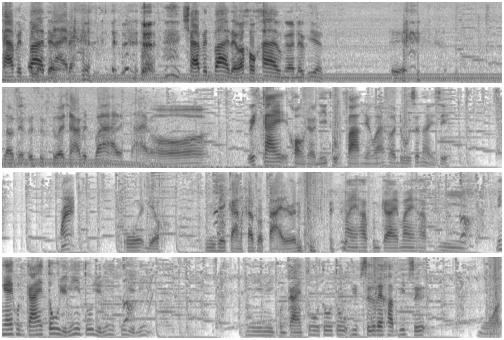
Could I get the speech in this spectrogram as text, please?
ช้าเป็นบ้าแต่ได้นะช้าเป็นบ้าแต่ว่าเขาฆ่ามึงแล้วนะเพื่อนเออเราเนี่ยรู้สึกตัวช้าเป็นบ้าเลยตายแล้วอ๋อเฮ้ยไกลของแถวนี้ถูกฟาร์มยังวะเราดูซะหน่อยสิโอ้ยเดี๋ยวไม่ใช่การฆ่าตัวตายเป็นไม่ครับคุณกายไม่ครับนี่นี่ไงคุณกายตู้อยู่นี่ตู้อยู่นี่ตู้อยู่นี่นี่นี่คุณกายตู้ตู้ตู้รีบซื้อเลยครับรีบซื้อหมวก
